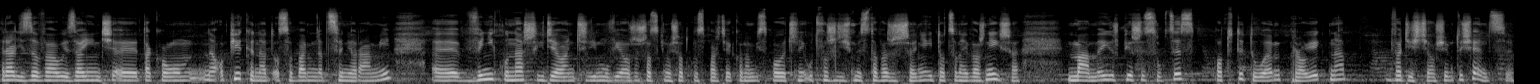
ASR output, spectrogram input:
realizowały zajęcia, e, taką no, opiekę nad osobami, nad seniorami. E, W wyniku naszych działań, czyli mówię o Rzeszowskim Ośrodku Wsparcia Ekonomii Społecznej, utworzyliśmy stowarzyszenie i to co najważniejsze, mamy już pierwszy sukces pod tytułem projekt na 28 tysięcy.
